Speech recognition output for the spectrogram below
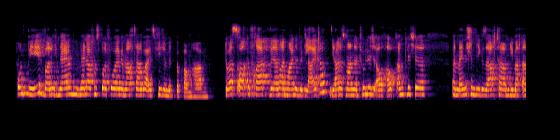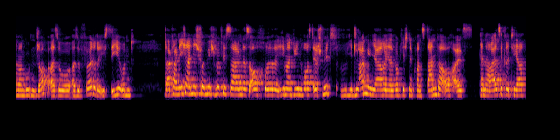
Und B, weil ich mehr Männerfußball vorher gemacht habe, als viele mitbekommen haben. Du hast auch gefragt, wer waren meine Begleiter? Ja, das waren natürlich auch hauptamtliche äh, Menschen, die gesagt haben, die macht einfach einen guten Job, also, also fördere ich sie. Und da kann ich eigentlich für mich wirklich sagen, dass auch äh, jemand wie ein Horst R. Schmidt, lange Jahre ja wirklich eine Konstante auch als Generalsekretär,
